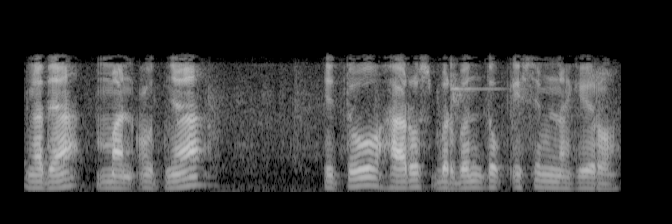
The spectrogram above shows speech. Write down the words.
Ingat ya, man'utnya itu harus berbentuk isim nakiroh.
